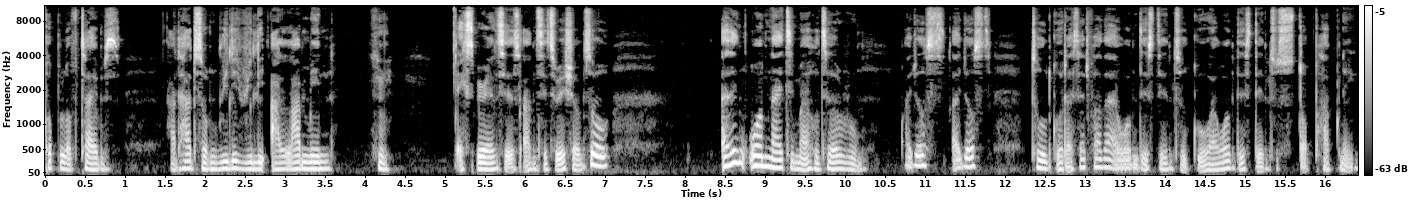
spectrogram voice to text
couple of times, had had some really, really alarming hmm, experiences and situations. So I think one night in my hotel room, I just I just told God, I said, Father, I want this thing to go. I want this thing to stop happening.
